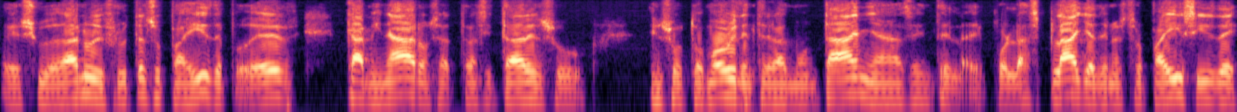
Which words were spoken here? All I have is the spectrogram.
eh, ciudadano disfruta en su país, de poder caminar, o sea, transitar en su, en su automóvil entre las montañas, entre por las playas de nuestro país, ir de,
